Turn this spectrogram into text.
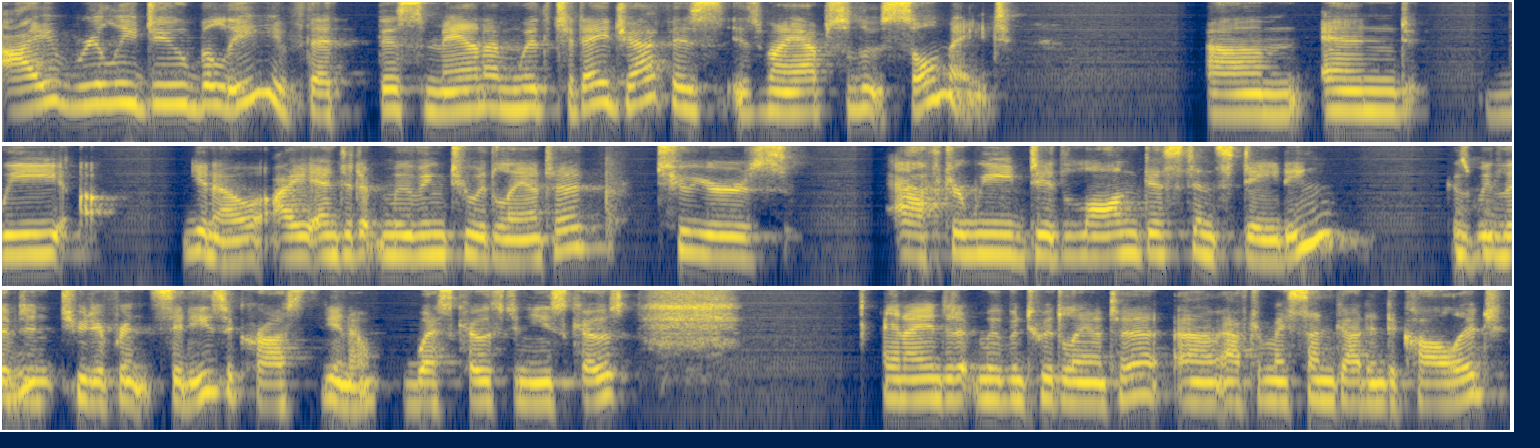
I really do believe that this man I'm with today, Jeff, is is my absolute soulmate. Um, and we, you know, I ended up moving to Atlanta two years after we did long distance dating because mm-hmm. we lived in two different cities across, you know, West Coast and East Coast and I ended up moving to Atlanta um, after my son got into college.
